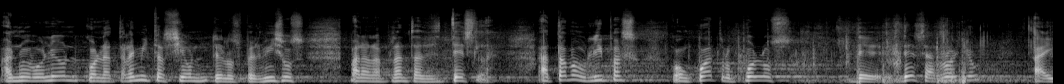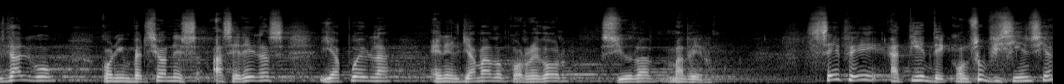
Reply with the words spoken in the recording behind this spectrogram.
a Nuevo León con la tramitación de los permisos para la planta de Tesla, a Tamaulipas con cuatro polos de desarrollo, a Hidalgo con inversiones acereras y a Puebla en el llamado corredor Ciudad Madero. CFE atiende con suficiencia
